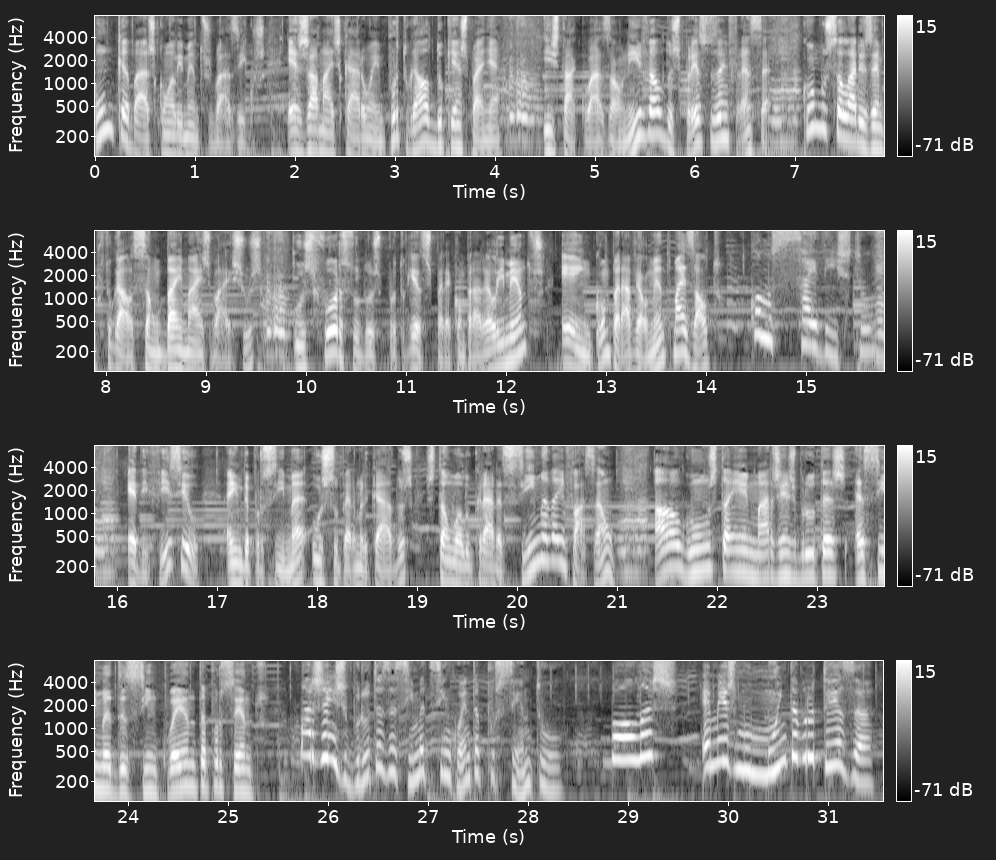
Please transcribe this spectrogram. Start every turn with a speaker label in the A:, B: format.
A: Um cabaz com alimentos básicos é já mais caro em Portugal do que em Espanha e está quase ao nível dos preços em França. Como os salários em Portugal são bem mais baixos, o esforço dos portugueses para comprar alimentos é incomparavelmente mais alto.
B: Como se sai disto?
A: É difícil. Ainda por cima, os supermercados estão a lucrar acima da inflação. Alguns têm margens brutas acima de 50%.
B: Margens brutas acima de 50%? É mesmo muita bruteza.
